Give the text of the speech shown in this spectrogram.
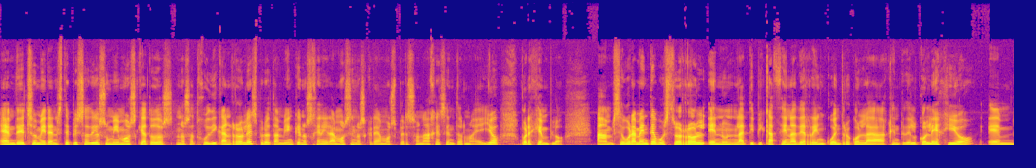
Em, de hecho, mira, en este episodio asumimos que a todos nos adjudican roles, pero también que nos generamos y nos creamos personajes en torno a ello. Por ejemplo, am, seguramente vuestro rol en un- la típica cena de reencuentro con la gente del colegio em,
